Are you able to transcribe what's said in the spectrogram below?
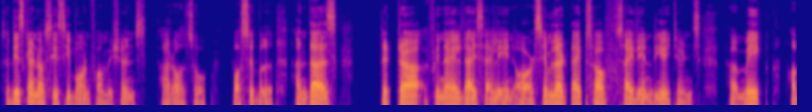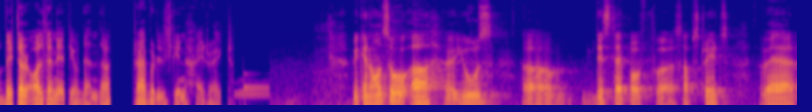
So these kind of CC bond formations are also possible and thus tetraphenyl disilane or similar types of silane reagents uh, make a better alternative than the tributyl tin hydride. We can also uh, use uh, this type of uh, substrates where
